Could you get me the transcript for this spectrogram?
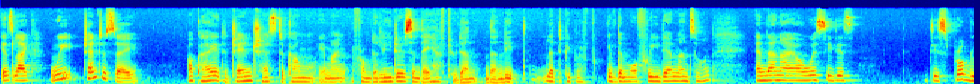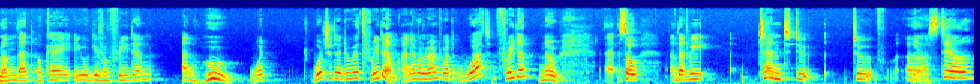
is like we tend to say, okay, the change has to come from the leaders, and they have to then then lead, let the people give them more freedom and so on. And then I always see this this problem that okay you are given freedom and who? What what should i do with freedom? I never learned what what? Freedom? No. Uh, so that we tend to to uh, Yeah. still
